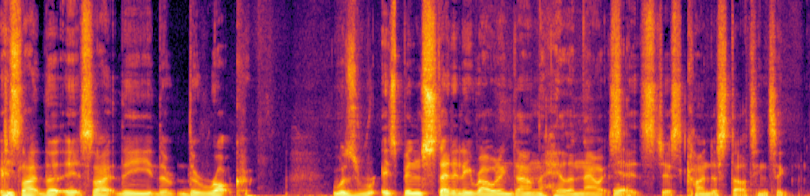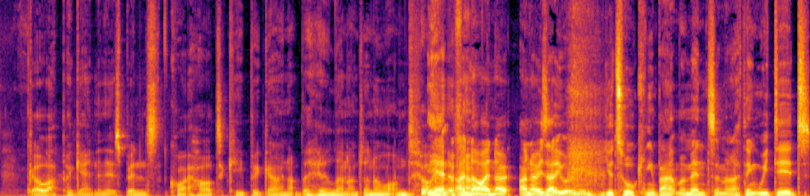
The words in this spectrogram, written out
It's like the it's like the the the rock was it's been steadily rolling down the hill and now it's Yeah. it's just kind of starting to go up again and it's been quite hard to keep it going up the hill and I don't know what I'm doing. yeah, about. I know, I know, I know exactly what you mean. You're talking about momentum, and I think we did,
